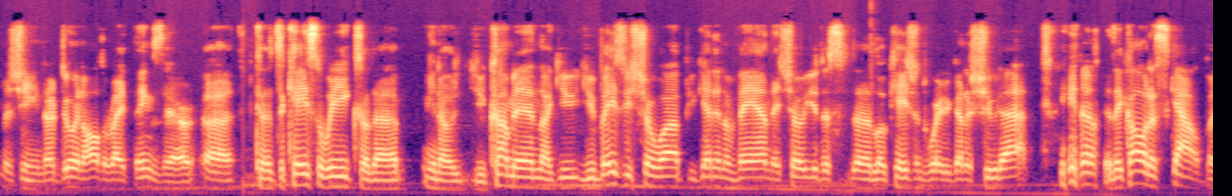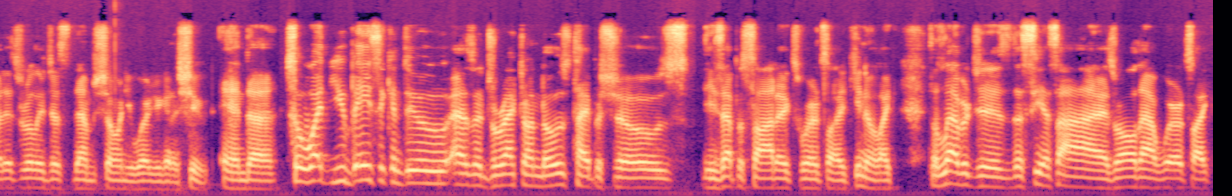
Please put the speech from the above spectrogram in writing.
machine. They're doing all the right things there because uh, it's a case a week, so the you know you come in like you you basically show up you get in a van they show you the, the locations where you're going to shoot at you know they call it a scout but it's really just them showing you where you're going to shoot and uh, so what you basically can do as a director on those type of shows these episodics where it's like you know like the leverages the csis or all that where it's like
